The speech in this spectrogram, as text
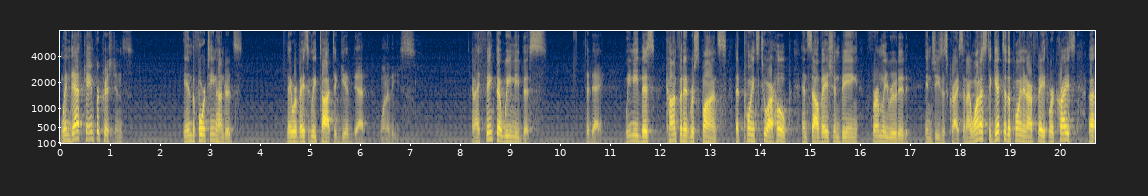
When death came for Christians in the 1400s, they were basically taught to give death one of these. And I think that we need this today. We need this confident response that points to our hope and salvation being firmly rooted in Jesus Christ. And I want us to get to the point in our faith where Christ, uh,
